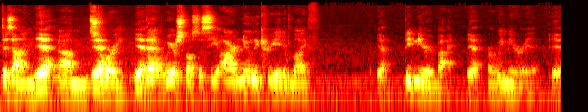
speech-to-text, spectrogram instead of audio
design Yeah. um, Yeah. story Yeah. that we're supposed to see our newly created life Yeah. be mirrored by. Yeah. Or we mirror it. Yeah.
